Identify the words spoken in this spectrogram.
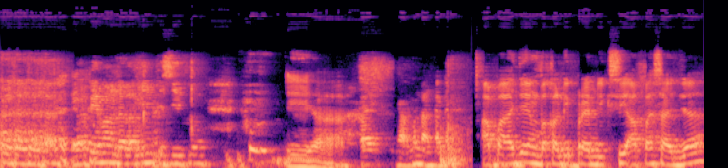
Tapi emang dalam mimpi situ. iya. Menang kan? Apa aja yang bakal diprediksi? Apa saja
